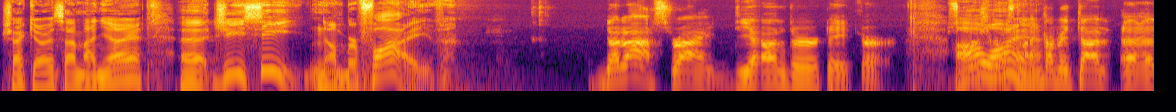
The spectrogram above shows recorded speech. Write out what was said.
chacun à sa manière. Euh, JC, number five. The Last Ride, The Undertaker. Ah que je ouais, hein? comme étant euh,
